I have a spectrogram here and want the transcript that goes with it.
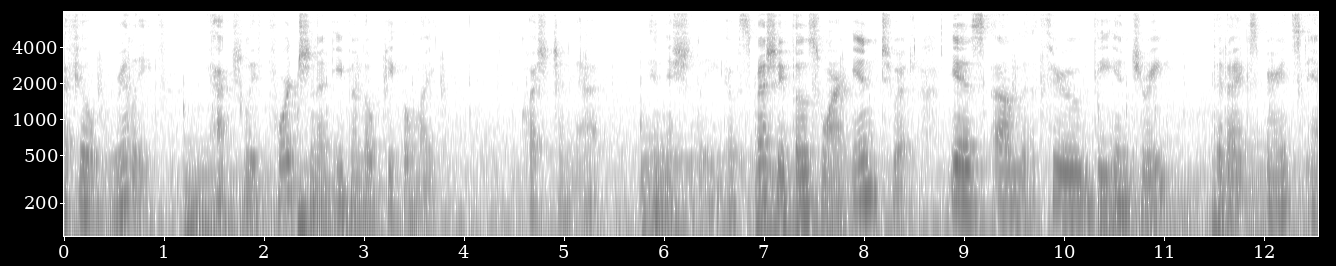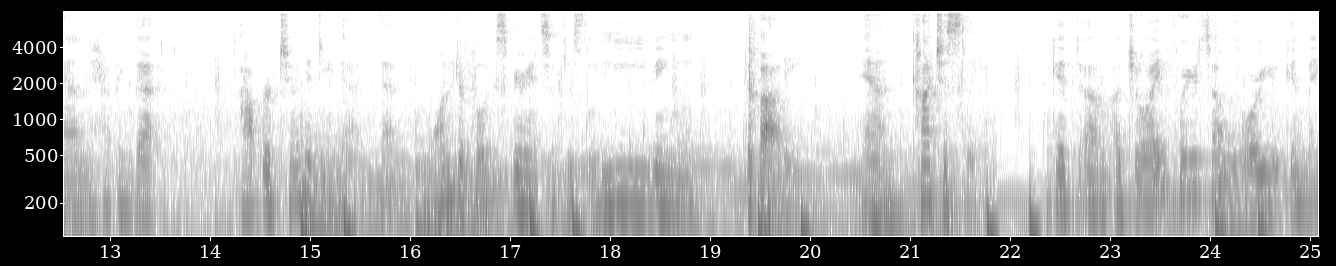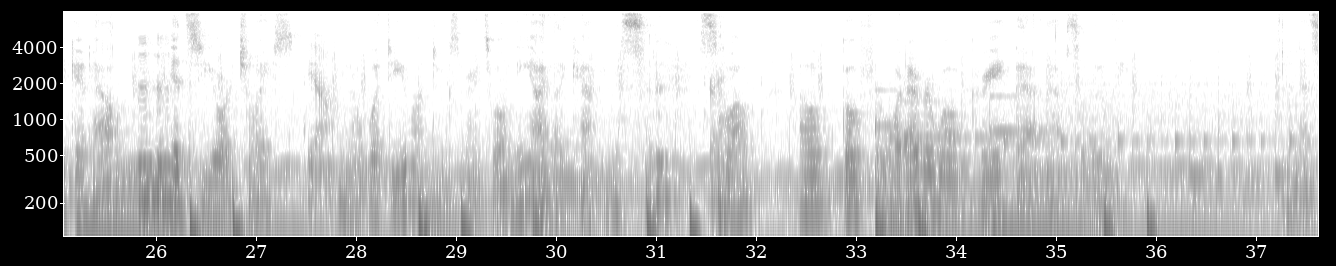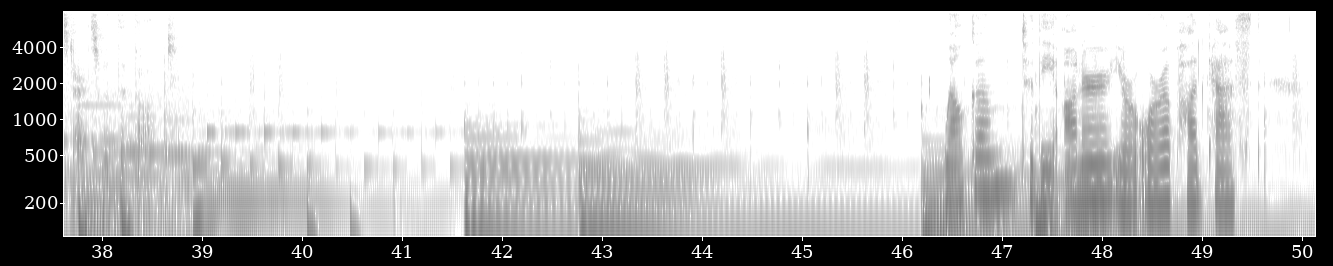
I feel really, actually fortunate, even though people might question that initially, especially those who aren't into it, is um, through the injury that I experienced and having that opportunity, that, that wonderful experience of just leaving the body and consciously get um, a joy for yourself or you can make it hell. Mm-hmm. It's your choice. Yeah. You know, what do you want to experience? Well, me, I like happiness. so I'll, I'll go for whatever will create that, absolutely. And that starts with the thought. Welcome to the Honor Your Aura podcast,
